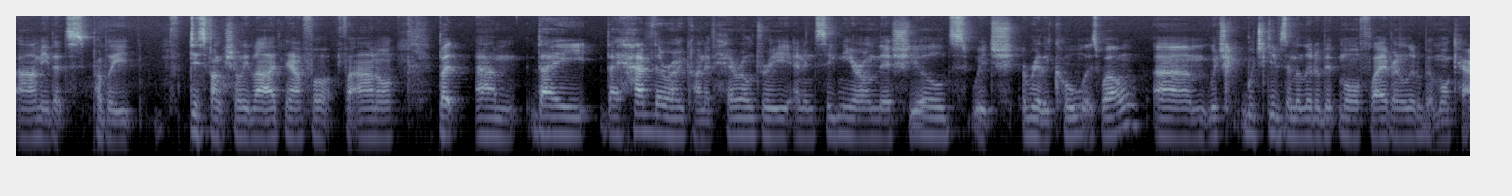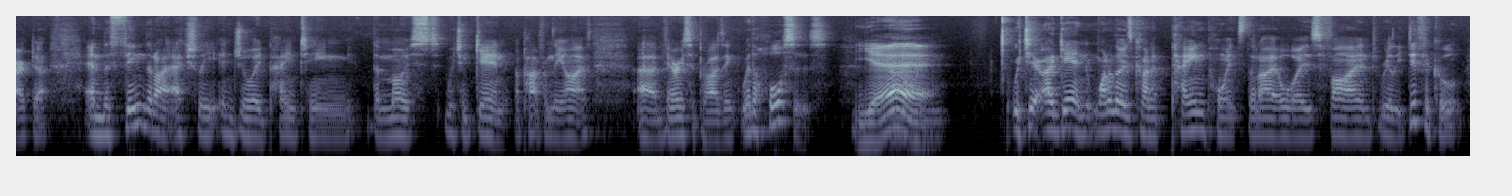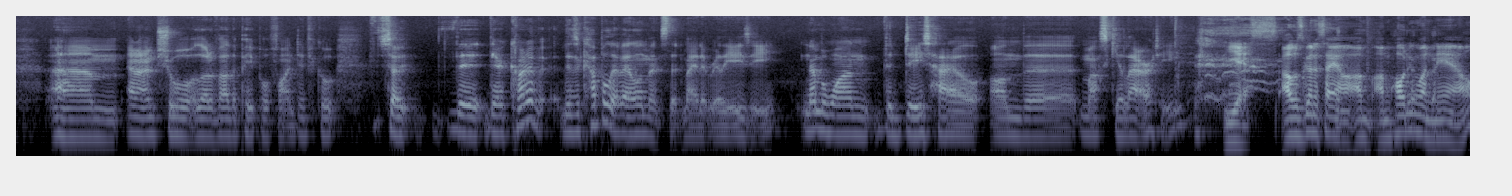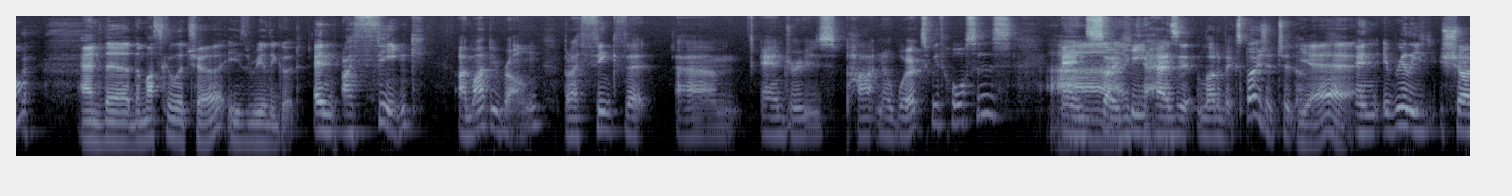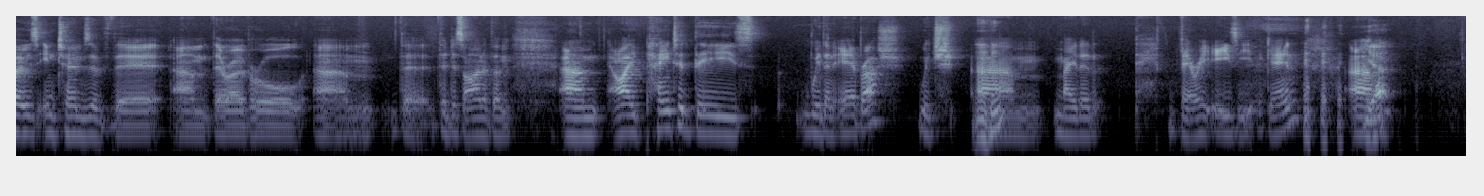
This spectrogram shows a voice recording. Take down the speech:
army that's probably dysfunctionally large now for for Arnor, but um, they they have their own kind of heraldry and insignia on their shields, which are really cool as well. Um, which which gives them a little bit more flavor and a little bit more character. And the thing that I actually enjoyed painting the most, which again, apart from the eyes, uh, very surprising, were the horses Yeah. um, which are again one of those kind of pain points that I always find really difficult, um, and I'm sure a lot of other people find difficult. So the they're kind of there's a couple of elements that made it really easy. Number one, the detail on the muscularity. yes. I was going to say I'm, I'm holding one now, and the, the musculature is really good. And I think I might be wrong, but I think that um, Andrew's partner works with horses, and so Ah, he has a lot of exposure to them. Yeah. and it really shows in terms of their um, their overall um, the the design of them. Um, I painted these with an airbrush, which Mm-hmm. um, made it very easy again. Um, Yeah.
